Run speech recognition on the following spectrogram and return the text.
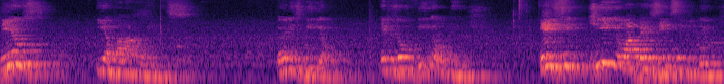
Deus ia falar com eles. Então eles viam eles ouviam Deus, eles sentiam a presença de Deus.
